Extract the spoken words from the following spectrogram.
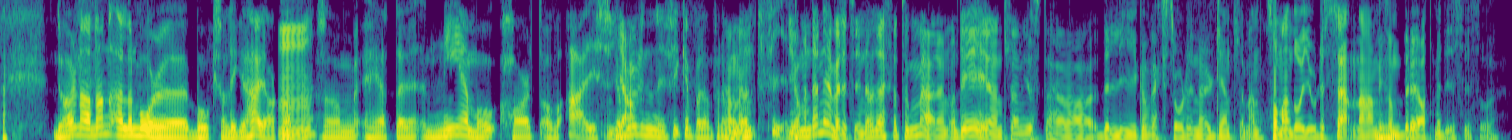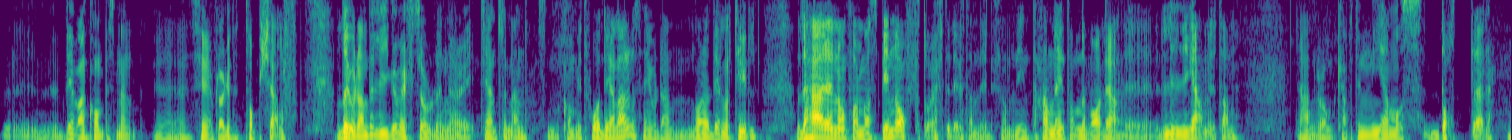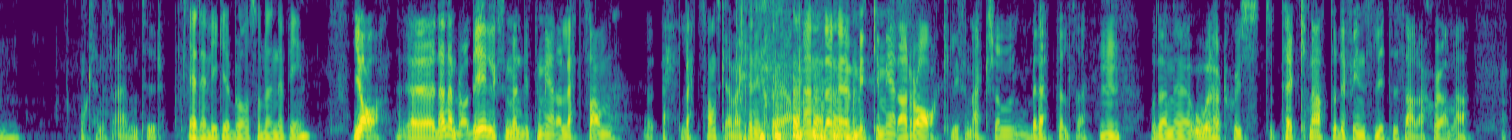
Du har en annan Alan Moore-bok som ligger här, Jakob, Mm. som heter Nemo, Heart of Ice. Jag Ja. blev nyfiken på den för den Ja, var men- väldigt fin. Jo men den är väldigt fin, det var därför jag tog med den. Och det är egentligen just den här uh, The League of Extraordinary Gentlemen. Som han då gjorde sen när han liksom Mm. bröt med DC så uh, blev han kompis med en uh, serieförlaget Top Shelf. Och då gjorde han The League of Extraordinary Gentlemen som kom i två delar och sen gjorde han några delar till. Och det här är någon form av spin-off då efter det utan det, liksom, det inte, handlar inte om den vanliga uh, ligan utan det handlar om Kapten Nemos dotter Mm. och hennes äventyr. Är den lika bra som den är fin? Ja, eh, den är bra. Det är liksom en lite mera lättsam, eh, lättsam ska jag verkligen inte säga, men den är mycket mera rak liksom actionberättelse. Mm. Och den är oerhört schysst tecknat och det finns lite så här sköna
